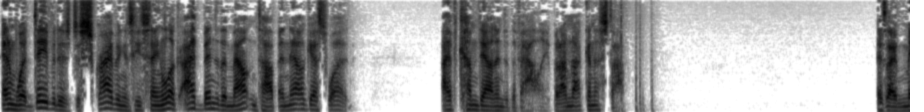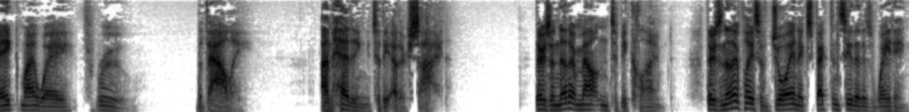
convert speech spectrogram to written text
And what David is describing is he's saying, Look, I've been to the mountaintop, and now guess what? I've come down into the valley, but I'm not going to stop. As I make my way through the valley, I'm heading to the other side. There's another mountain to be climbed. There's another place of joy and expectancy that is waiting.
